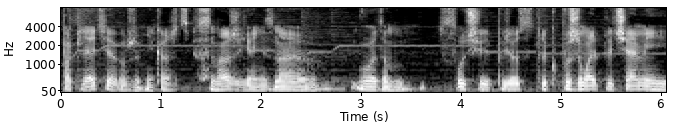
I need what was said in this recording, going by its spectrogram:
проклятие уже, мне кажется, персонажа. Я не знаю, в этом случае придется только пожимать плечами и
